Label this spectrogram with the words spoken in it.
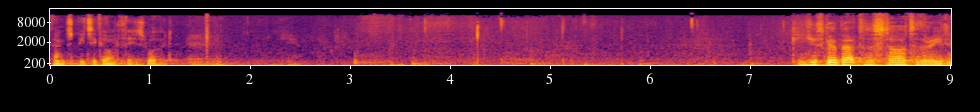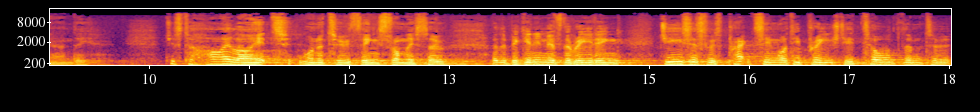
Thanks be to God for his word. Can you just go back to the start of the reading, Andy? Just to highlight one or two things from this. So, at the beginning of the reading, Jesus was practicing what he preached. He had told them to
